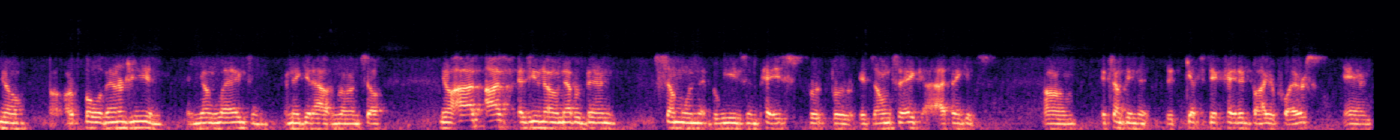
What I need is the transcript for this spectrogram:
you know, are full of energy and, and young legs, and, and they get out and run. So, you know, I've, I've, as you know, never been someone that believes in pace for, for its own sake. I think it's um, it's something that, that gets dictated by your players. And,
